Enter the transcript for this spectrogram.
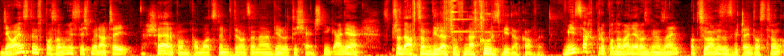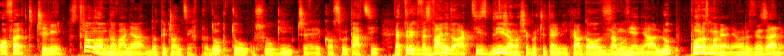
Działając tym sposobem, jesteśmy raczej szerpą pomocnym w drodze na wielotysięcznik, a nie sprzedawcą biletów na kurs widokowy. W miejscach proponowania rozwiązań odsyłamy zazwyczaj do stron ofert, czyli stron lądowania dotyczących produktu, usługi czy konsultacji, na których wezwanie do akcji zbliża naszego czytelnika do zamówienia lub porozmawiania o rozwiązaniu.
